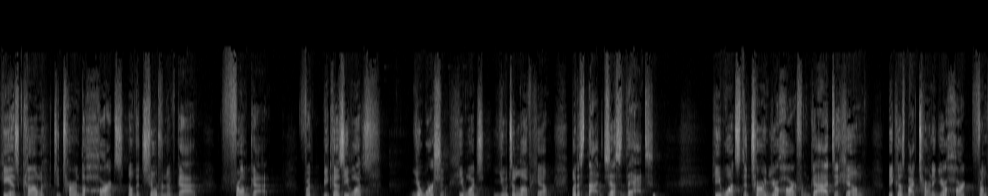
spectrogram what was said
He has come to turn the hearts of the children of God from God for, because he wants your worship. He wants you to love him. But it's not just that. He wants to turn your heart from God to Him because by turning your heart from,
